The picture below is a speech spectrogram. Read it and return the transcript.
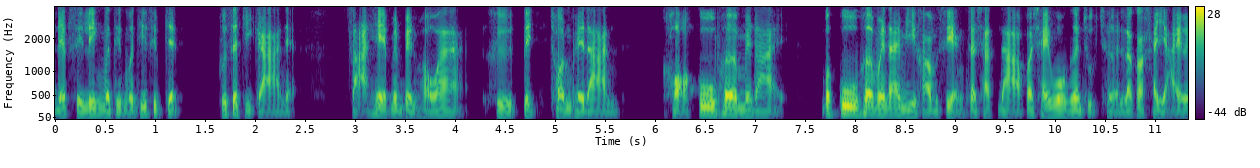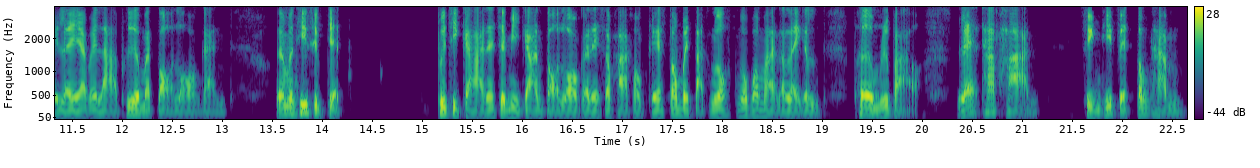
debt ceiling มาถึงวันที่สิบเจ็ดพฤศจิกาเนี่ย สาเหตุมันเป็นเพราะว่าคือติดชนเพดาน ขอกู้เพิ่มไม่ได้ เมื่อกู้เพิ่มไม่ได้มีความเสี่ยงจะชัดดาวก็ใช้วงเงินฉุกเฉิน แล้วก็ขยายระยะเวลาเพื่อมาต่อรองกันแล้ววันที่สิบเจ็ดพฤศจิกาเนี่ยจะมีการต่อรองกันในสภาของเกรสต้องไปตัดงบงบประมาณอะไรกันเพิ่มหรือเปล่า และถ้าผ่านสิ่งที่เฟดต้องทำ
